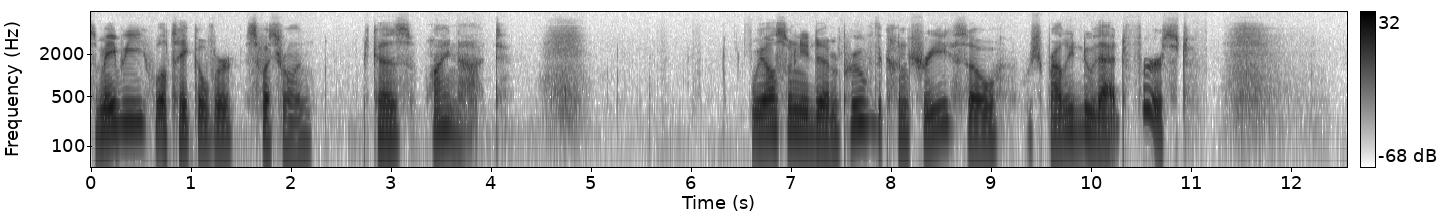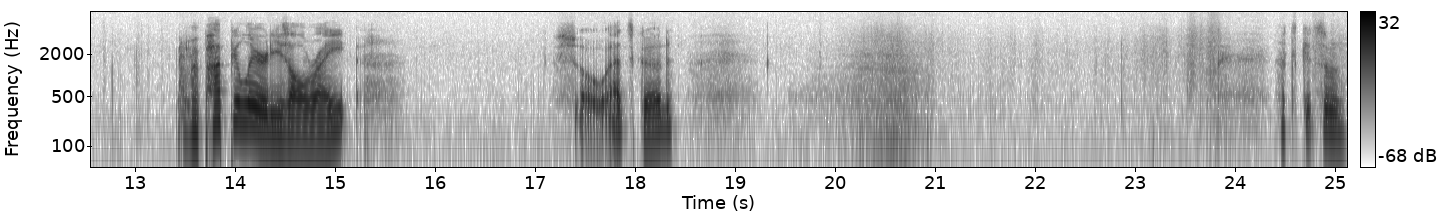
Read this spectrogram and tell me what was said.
So maybe we'll take over Switzerland. Because why not? We also need to improve the country, so we should probably do that first. My popularity is alright. So that's good. Let's get some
